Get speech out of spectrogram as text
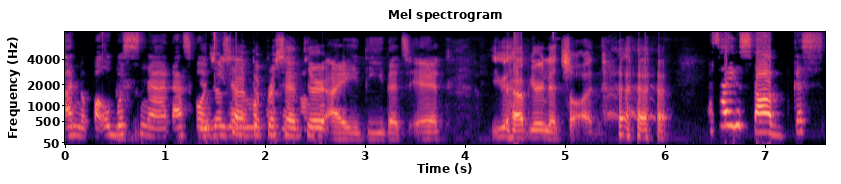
ano, paubos na, tapos You konti just na have to present your. ID. That's it. You have your lechon. Aside stub, kasi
